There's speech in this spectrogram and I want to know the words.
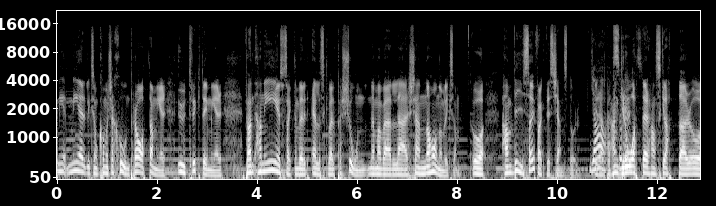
Mer, mer liksom konversation, prata mer, uttryck dig mer. För han, han är ju som sagt en väldigt älskvärd person när man väl lär känna honom liksom. Och han visar ju faktiskt känslor. Ja, han absolut. gråter, han skrattar och...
